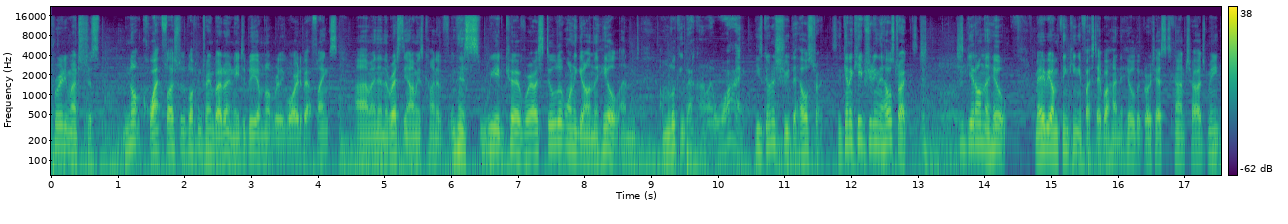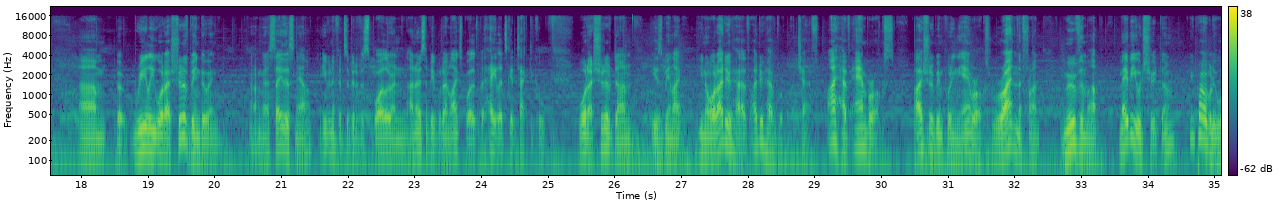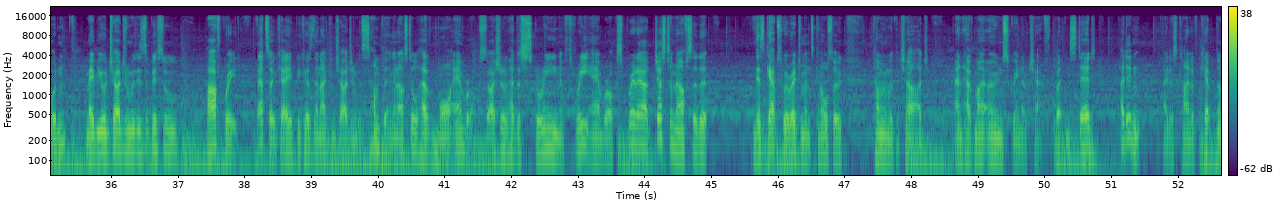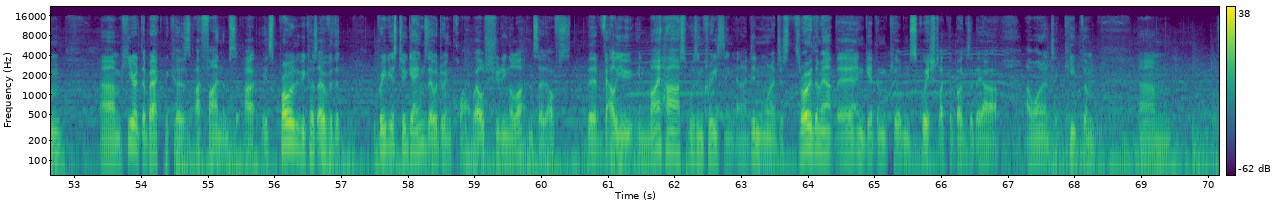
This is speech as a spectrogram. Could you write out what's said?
pretty much just not quite flush with the blocking terrain, but I don't need to be. I'm not really worried about flanks. Um, and then the rest of the army is kind of in this weird curve where I still don't want to get on the hill. And I'm looking back and I'm like, why? He's going to shoot the Hellstrikers. He's going to keep shooting the Hellstrikers. Just, just get on the hill. Maybe I'm thinking if I stay behind the hill, the grotesques can't charge me. Um, but really, what I should have been doing, I'm going to say this now, even if it's a bit of a spoiler, and I know some people don't like spoilers, but hey, let's get tactical. What I should have done is been like, you know what I do have? I do have chaff. I have Amberox. I should have been putting the Amberox right in the front, move them up. Maybe you would shoot them. You probably wouldn't. Maybe you would charge in with his Abyssal Half-Breed. That's okay, because then I can charge in with something, and I'll still have more Amberox. So I should have had the screen of three Amberox spread out just enough so that there's gaps where regiments can also come in with the charge and have my own screen of chaff. But instead, I didn't. I just kind of kept them um, here at the back because I find them... Uh, it's probably because over the previous two games, they were doing quite well, shooting a lot, and so the value in my heart was increasing, and I didn't want to just throw them out there and get them killed and squished like the bugs that they are. I wanted to keep them um,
